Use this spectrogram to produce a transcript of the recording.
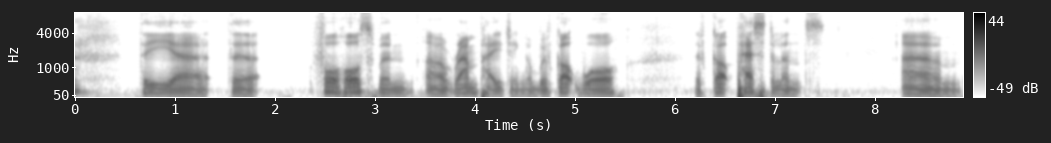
the uh, the four horsemen are rampaging, and we've got war, they've got pestilence, um,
